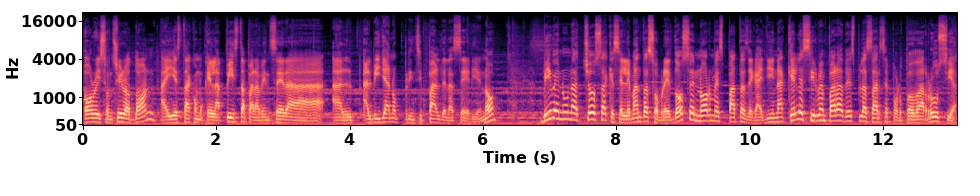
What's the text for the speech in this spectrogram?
Horizon Zero Dawn. Ahí está como que la pista para vencer a- al, villano principal de la serie, ¿no? Vive en una choza que se levanta sobre dos enormes patas de gallina que le sirven para desplazarse por toda Rusia.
